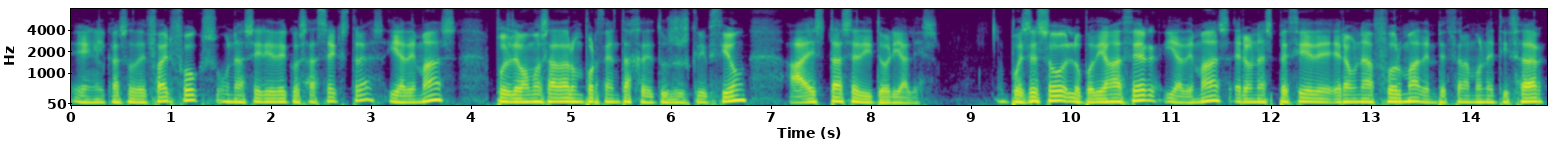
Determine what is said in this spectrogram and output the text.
en el caso de Firefox, una serie de cosas extras y además, pues le vamos a dar un porcentaje de tu suscripción a estas editoriales. Pues eso lo podían hacer y además era una especie de, era una forma de empezar a monetizar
